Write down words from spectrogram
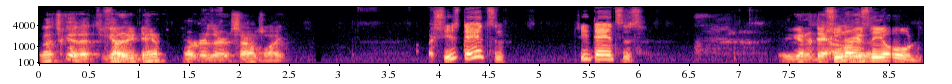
Well, that's good. That's, you got a new dance partner there. It sounds like. She's dancing. She dances. Are you gonna dance? She knows the old.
